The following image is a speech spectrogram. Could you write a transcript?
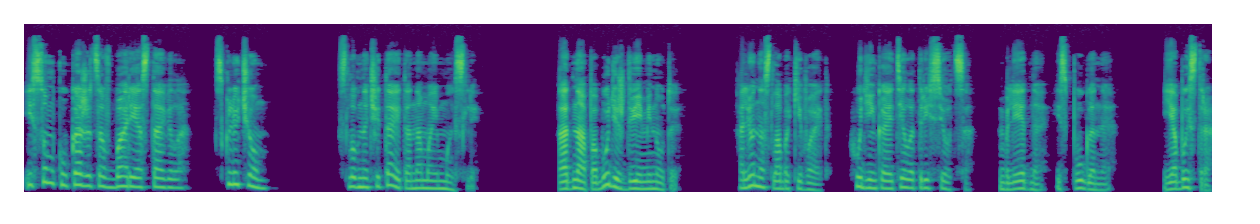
И сумку, кажется, в баре оставила. С ключом». Словно читает она мои мысли. «Одна побудешь две минуты?» Алена слабо кивает. Худенькое тело трясется. Бледная, испуганная. Я быстро.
